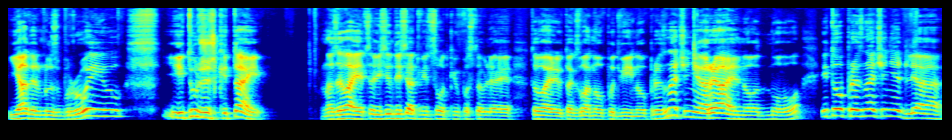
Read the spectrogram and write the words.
ядерну зброю. І тут же ж Китай називається 80% поставляє товарів так званого подвійного призначення, а реально одного. І то призначення для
